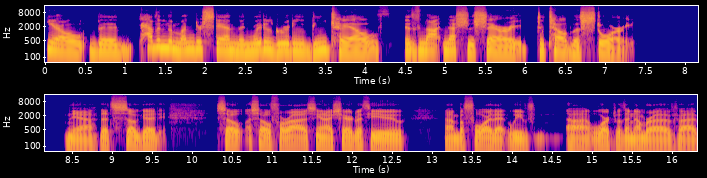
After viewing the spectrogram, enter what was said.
you know, the having them understand the nitty gritty details is not necessary to tell the story. Yeah, that's so good. So, so for us, you know, I shared with you um, before that we've uh, worked with a number of uh,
